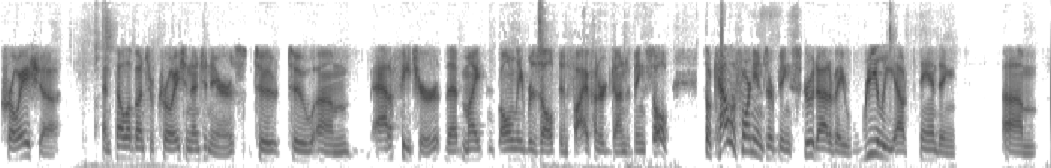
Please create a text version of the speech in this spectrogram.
Croatia and tell a bunch of Croatian engineers to to um, add a feature that might only result in 500 guns being sold. So Californians are being screwed out of a really outstanding um,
